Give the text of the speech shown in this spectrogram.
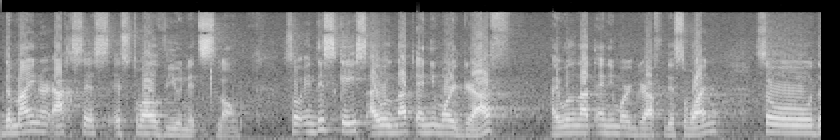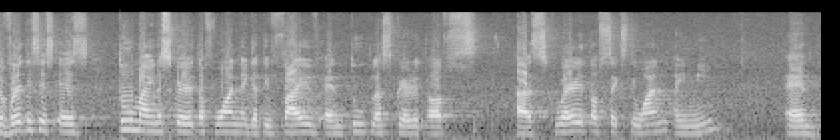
the minor axis is 12 units long. So in this case, I will not anymore graph. I will not anymore graph this one. So the vertices is 2 minus square root of 1, negative 5, and 2 plus square root of uh, square root of 61, I mean, and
